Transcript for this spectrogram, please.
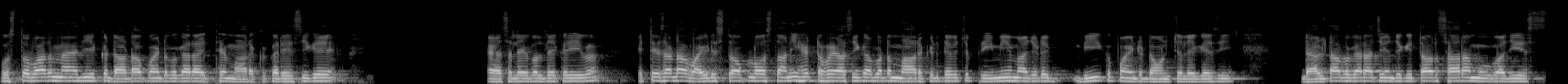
ਉਸ ਤੋਂ ਬਾਅਦ ਮੈਂ ਜੀ ਇੱਕ ਡਾਟਾ ਪੁਆਇੰਟ ਵਗੈਰਾ ਇੱਥੇ ਮਾਰਕ ਕਰੇ ਸੀਗੇ ਇਸ ਲੈਵਲ ਦੇ ਕਰੀਬ। ਇੱਥੇ ਸਾਡਾ ਵਾਈਡ ਸਟਾਪ ਲਾਸ ਤਾਂ ਨਹੀਂ ਹਿੱਟ ਹੋਇਆ ਸੀਗਾ ਬਟ ਮਾਰਕੀਟ ਦੇ ਵਿੱਚ ਪ੍ਰੀਮੀਅਮ ਆ ਜਿਹੜੇ 20 ਕੁ ਪੁਆਇੰਟ ਡਾਊਨ ਚਲੇ ਗਏ ਸੀ। ਡੈਲਟਾ ਵਗੈਰਾ ਚੇਂਜ ਕੀਤਾ ਔਰ ਸਾਰਾ ਮੂਵ ਆ ਜੀ ਇਸ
